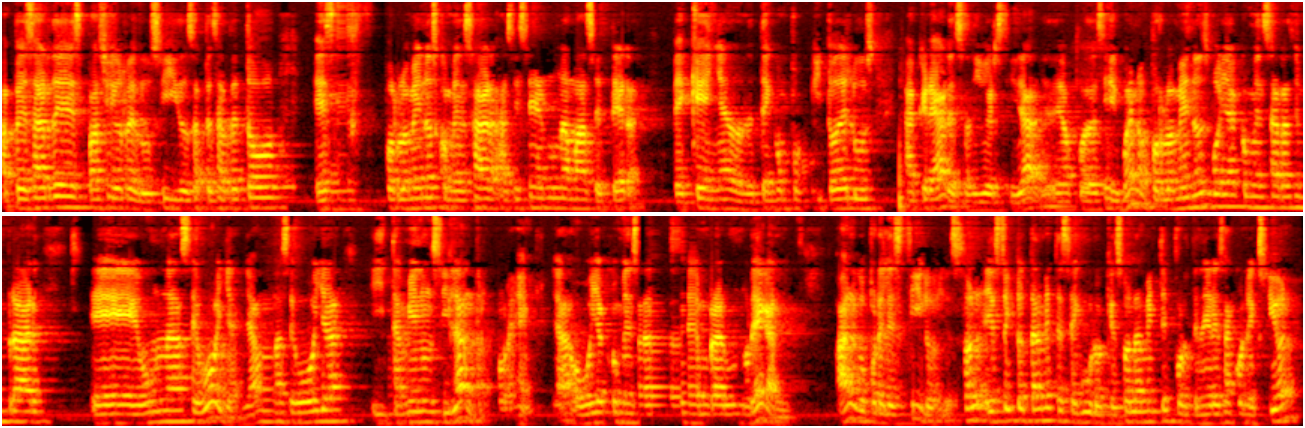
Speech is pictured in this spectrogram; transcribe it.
A pesar de espacios reducidos, a pesar de todo, es por lo menos comenzar, así sea en una macetera, pequeña donde tenga un poquito de luz a crear esa diversidad. Ya puedo decir, bueno, por lo menos voy a comenzar a sembrar eh, una cebolla, ya una cebolla y también un cilantro, por ejemplo, ya o voy a comenzar a sembrar un orégano, algo por el estilo. Yo, estoy totalmente seguro que solamente por tener esa conexión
